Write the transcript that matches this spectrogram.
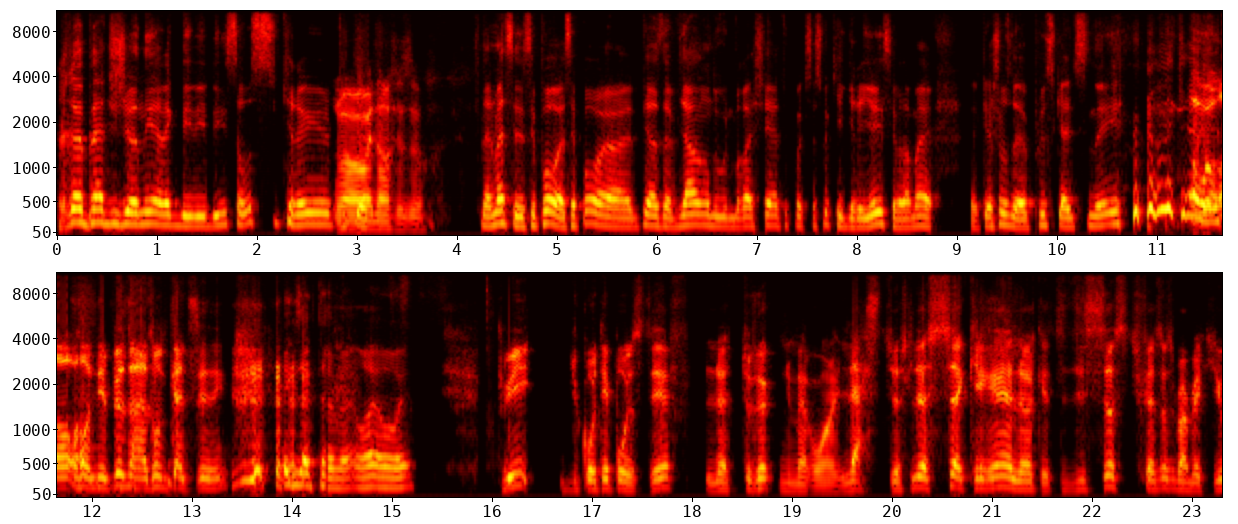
rebadigeonnée avec des, des, sauces sucrées. ouais, non, c'est ça. Finalement, c'est pas, pas euh, une pièce de viande ou une brochette ou quoi que ce soit qui est grillé, c'est vraiment quelque chose de plus calciné. on, est plus dans la zone calcinée. Exactement, ouais, ouais. Puis, du côté positif, le truc numéro un, l'astuce, le secret là, que tu dis ça, si tu fais ça sur barbecue,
